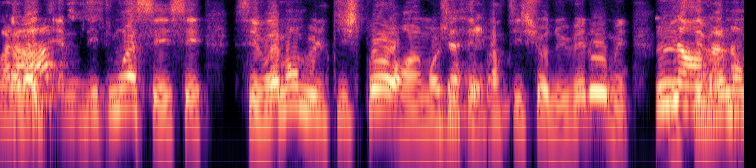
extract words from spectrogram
Ah bah, voilà. Dites-moi, c'est vraiment multisport. Hein. Moi, j'étais parti sur du vélo, mais, c'est vraiment,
